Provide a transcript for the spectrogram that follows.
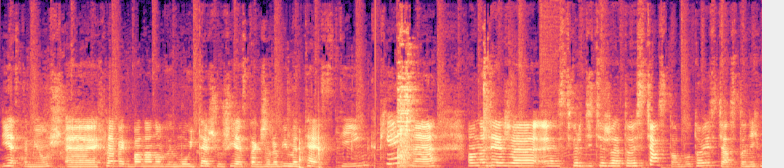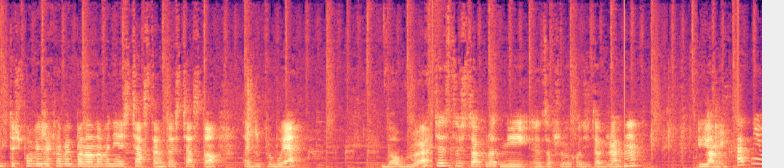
Jestem już. E, chlebek bananowy mój też już jest, także robimy testing. Piękne! Mam nadzieję, że e, stwierdzicie, że to jest ciasto, bo to jest ciasto. Niech mi ktoś powie, że chlebek bananowy nie jest ciastem, to jest ciasto. Także próbuję. Dobre. To jest coś, co akurat mi zawsze wychodzi, także. Hmm? Yummy. Ostatnim,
